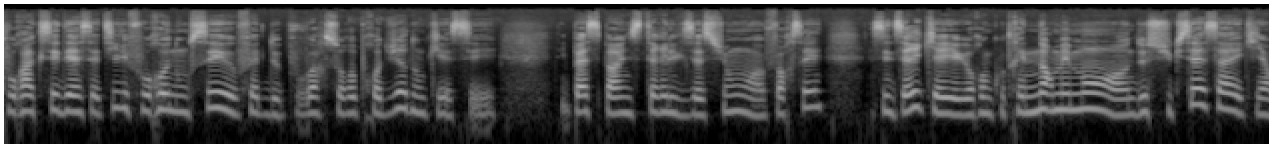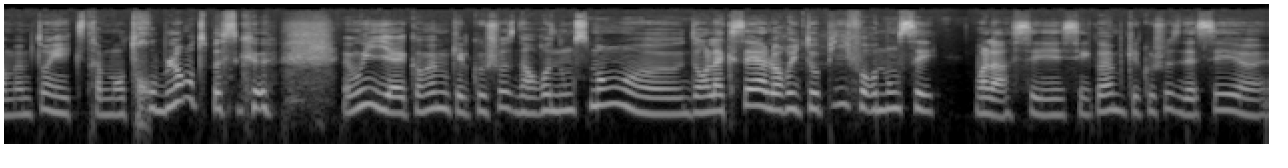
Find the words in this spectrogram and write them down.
pour accéder à cette île, il faut renoncer au fait de pouvoir se reproduire. Donc c'est il passe par une stérilisation euh, forcée. C'est une série qui a rencontré énormément de succès, ça, et qui en même temps est extrêmement troublante parce que, oui, il y a quand même quelque chose d'un renoncement euh, dans l'accès à leur utopie. Il faut renoncer. Voilà, c'est quand même quelque chose d'assez euh,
